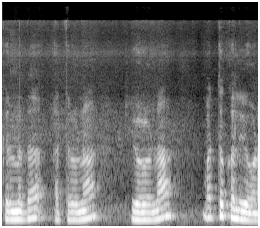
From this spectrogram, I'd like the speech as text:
ಕಿರಣದ ಅರ್ಥಗಳನ್ನ ಹೇಳೋಣ ಮತ್ತು ಕಲಿಯೋಣ.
